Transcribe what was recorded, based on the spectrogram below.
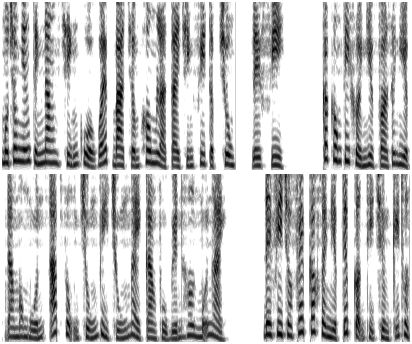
Một trong những tính năng chính của Web 3.0 là tài chính phi tập trung, DeFi. Các công ty khởi nghiệp và doanh nghiệp đang mong muốn áp dụng chúng vì chúng ngày càng phổ biến hơn mỗi ngày. DeFi cho phép các doanh nghiệp tiếp cận thị trường kỹ thuật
